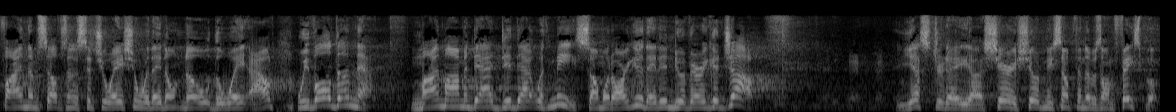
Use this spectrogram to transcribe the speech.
find themselves in a situation where they don't know the way out. We've all done that. My mom and dad did that with me. Some would argue they didn't do a very good job. Yesterday, uh, Sherry showed me something that was on Facebook.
